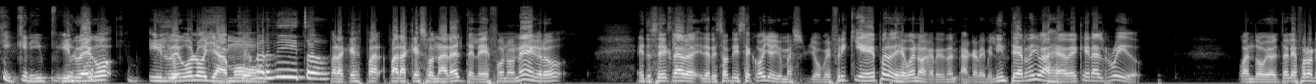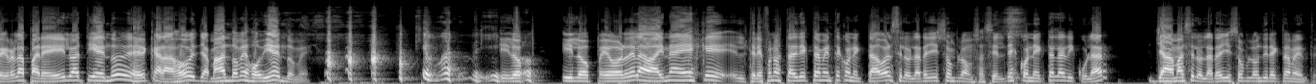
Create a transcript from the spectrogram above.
Qué creepy. Y luego, y luego lo llamó. Para que, para, que sonara el teléfono negro. Entonces, claro, Derrickson dice, coño, yo me, yo me friqué, pero dije, bueno, agarré, mi linterna y bajé a ver qué era el ruido. cuando veo el teléfono negro en la pared y lo atiendo, es el carajo llamándome, jodiéndome. ¡Qué maldito! Y lo, y lo peor de la vaina es que el teléfono está directamente conectado al celular de Jason Blum. O sea, si él desconecta el auricular, llama al celular de Jason Blum directamente.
